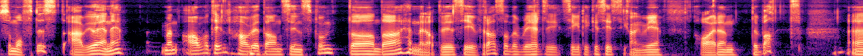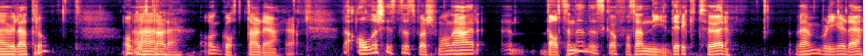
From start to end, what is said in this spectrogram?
som oftest er vi jo enige, men av og til har vi et annet synspunkt, og da hender det at vi sier fra. Så det blir helt sikkert ikke siste gang vi har en debatt, eh, vil jeg tro. Og godt er det. Eh, og godt er det. Ja. Det aller siste spørsmålet jeg har. Datsine, det skal få seg en ny direktør. Hvem blir det?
